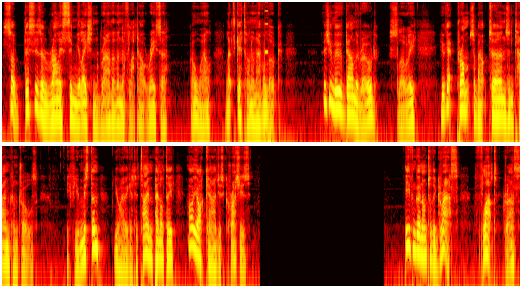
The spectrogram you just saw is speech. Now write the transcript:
So this is a rally simulation rather than a flat-out racer. Oh well, let's get on and have a look. As you move down the road, slowly, you get prompts about turns and time controls. If you miss them, you either get a time penalty or your car just crashes. Even going onto the grass, flat grass,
